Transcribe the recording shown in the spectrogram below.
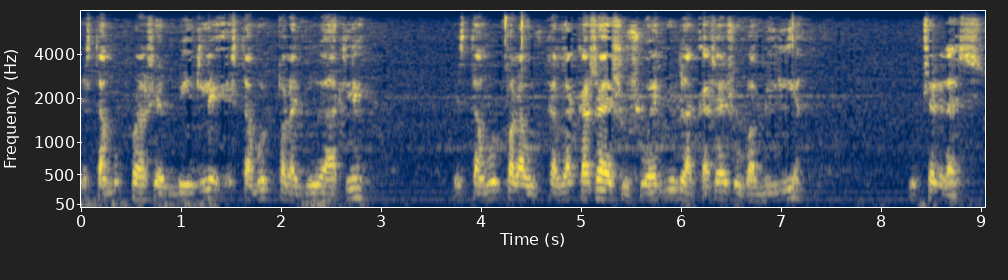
Estamos para servirle, estamos para ayudarle, estamos para buscar la casa de sus sueños, la casa de su familia. Muchas gracias.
